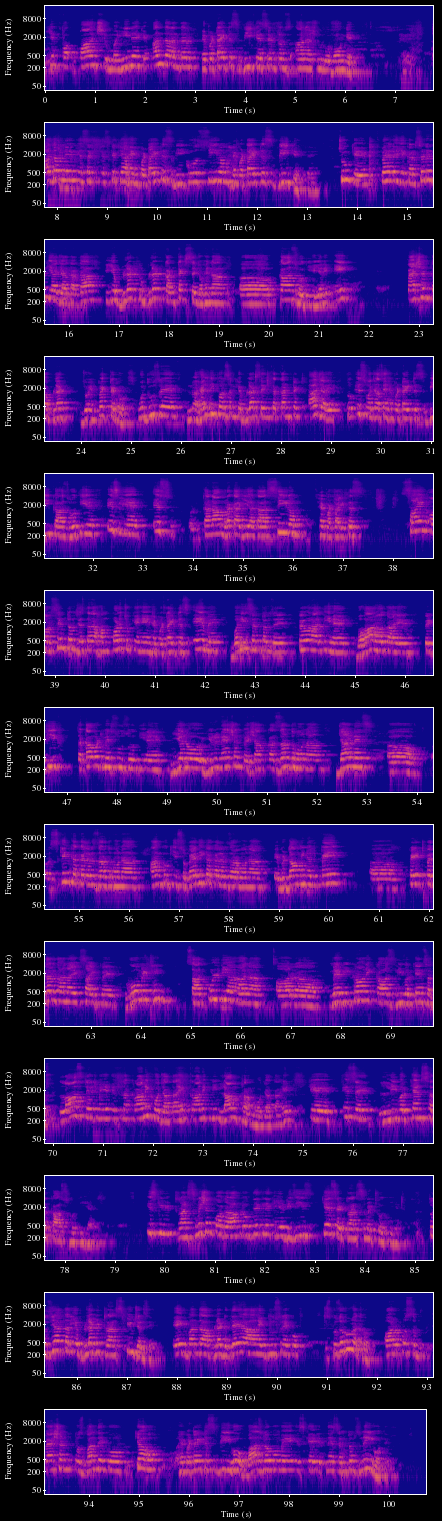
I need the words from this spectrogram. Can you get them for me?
ये पाँच महीने के अंदर अंदर हेपेटाइटिस बी के सिम्टम्स आना शुरू होंगे। अदर नेम इसके इसके क्या है? हेपेटाइटिस बी को सीरम हेपेटाइटिस बी कहते हैं। चूँकि पहले ये कंसिडर किया जाता था कि ये ब्लड टू ब्लड कॉन्टेक्ट से जो है ना काज होती है। यानी एक पैशन का ब्लड जो इन्फेक्टेड हो, वो दूसरे हेल्दी पर्सन के ब्लड से इनका कंटेक्ट आ जाए तो इस वजह से हेपेटाइटिस बी काज होती है। इसलिए इस का नाम रखा गया था सीरम हेपेटाइटिस साइन और सिम्टम्स जिस तरह हम पढ़ चुके हैं हेपेटाइटिस ए में, वही सिम्टम्स है फेवर आती है, बुहार होता है, पेटीक थकावट महसूस होती है येलो यूरिनेशन पेशाब का जर्द होना जाइनेस स्किन का कलर जर्द होना, आँखों की सफेदी का कलर जर्द होना एबडामिनल पेन पेट पे दर्द आना एक साइड पे वोमिटिंग साथ उल्टियाँ आना और may be chronic cause liver cancer last stage में ये इतना क्रॉनिक हो जाता है क्रॉनिक नहीं लॉन्ग टर्म हो जाता है कि इससे लीवर कैंसर काज होती है। इसकी ट्रांसमिशन को अगर आप लोग देख ले कि ये डिज़ीज़ कैसे ट्रांसमिट होती है तो ज़्यादातर ये ब्लड ट्रांसफ्यूजन से। एक बंदा ब्लड दे रहा है दूसरे को जिसको ज़रूरत हो। और उस पेशेंट उस बंदे को क्या हो? हेपेटाइटिस बी हो। बाज लोगों में इसके इतने सिम्टम्स नहीं होते।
